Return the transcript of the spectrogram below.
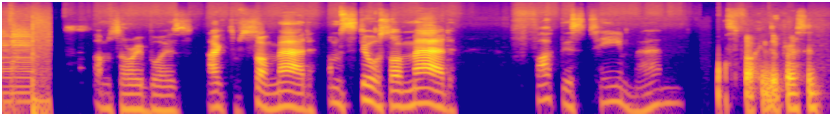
I'm sorry, boys. I'm so mad. I'm still so mad. Fuck this team, man. That's fucking depressing.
